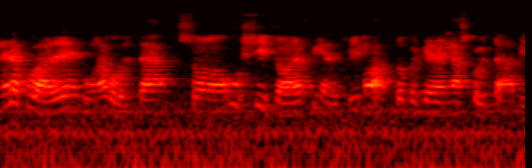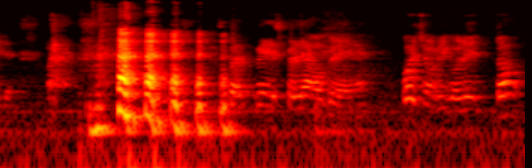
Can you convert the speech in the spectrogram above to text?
nella quale una volta sono uscito alla fine del primo atto perché era inascoltabile. Quindi speriamo bene. Poi c'è un Rigoletto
